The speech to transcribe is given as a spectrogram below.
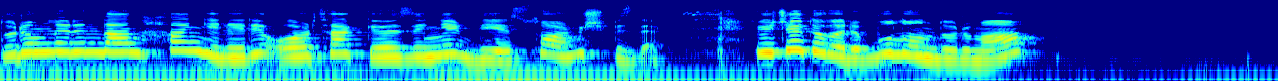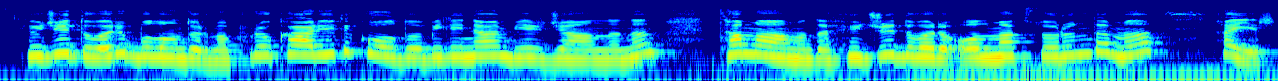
Durumlarından hangileri ortak gözlenir diye sormuş bize. Hücre duvarı bulundurma, hücre duvarı bulundurma. Prokaryotik olduğu bilinen bir canlının tamamında hücre duvarı olmak zorunda mı? Hayır.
